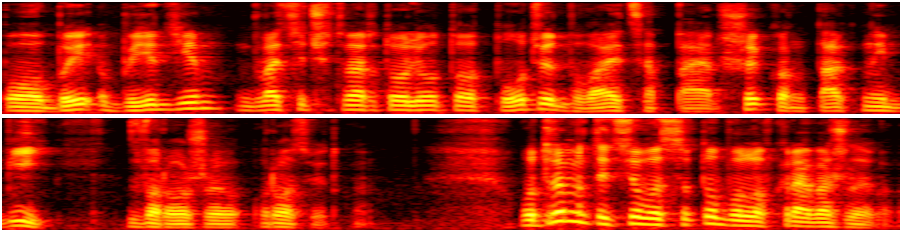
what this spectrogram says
По обіді 24 лютого тут відбувається перший контактний бій з ворожою розвідкою. Утримати цю висоту було вкрай важливо.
